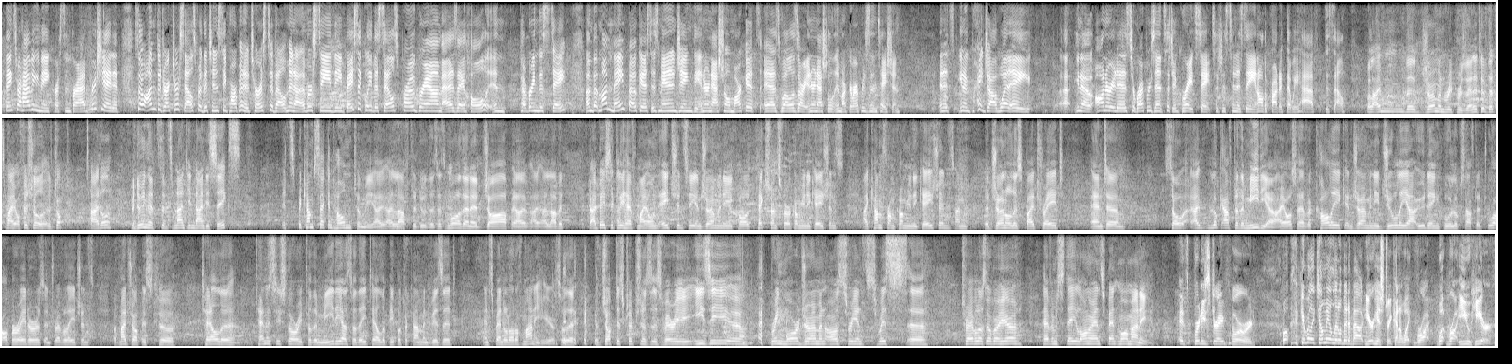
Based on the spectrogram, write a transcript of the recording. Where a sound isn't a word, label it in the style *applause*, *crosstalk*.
Thanks for having me, Chris and Brad. Appreciate it. So I'm the director of sales for the Tennessee Department of Tourist Development. I oversee the basically the sales program as a whole in covering the state. Um, but my main focus is managing the international markets as well as our international in-market representation. And it's you know great job. What a uh, you know honor it is to represent such a great state such as Tennessee and all the product that we have to sell. Well, I'm the German representative. That's my official uh, job title. Been doing it since 1996. It's become second home to me. I, I love to do this. It's more than a job. I, I, I love it. I basically have my own agency in Germany called Tech Transfer Communications. I come from communications. I'm a journalist by trade, and um, so I look after the media. I also have a colleague in Germany, Julia Ueding, who looks after tour operators and travel agents. But my job is to tell the Tennessee story to the media so they tell the people to come and visit and spend a lot of money here. So the, *laughs* the job description is, is very easy. Uh, bring more German, Austrian, Swiss uh, travelers over here, have them stay longer and spend more money. It's pretty straightforward. Well, Kimberly, tell me a little bit about your history, kind of what brought what brought you here,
